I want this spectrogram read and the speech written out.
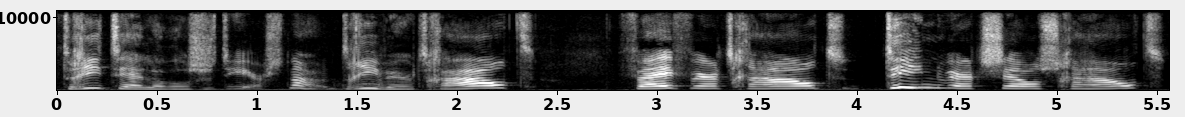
drie tellen was het eerst. Nou, drie werd gehaald. Vijf werd gehaald. Tien werd zelfs gehaald.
